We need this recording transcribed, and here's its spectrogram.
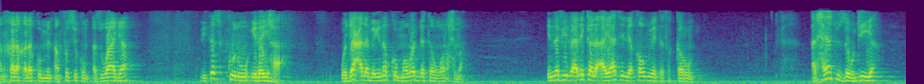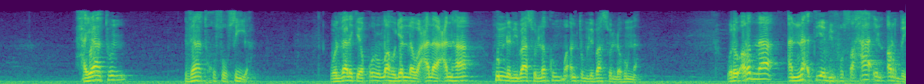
أن خلق لكم من أنفسكم أزواجا لتسكنوا إليها وجعل بينكم مودة ورحمة. إن في ذلك لآيات لقوم يتفكرون. الحياة الزوجية حياة ذات خصوصية. ولذلك يقول الله جل وعلا عنها هن لباس لكم وأنتم لباس لهن. ولو أردنا أن نأتي بفصحاء الأرض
